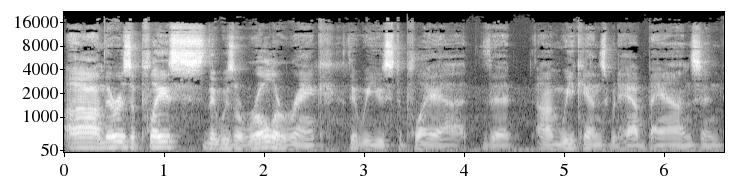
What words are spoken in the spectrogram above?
Um, there was a place that was a roller rink that we used to play at that on weekends would have bands, and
